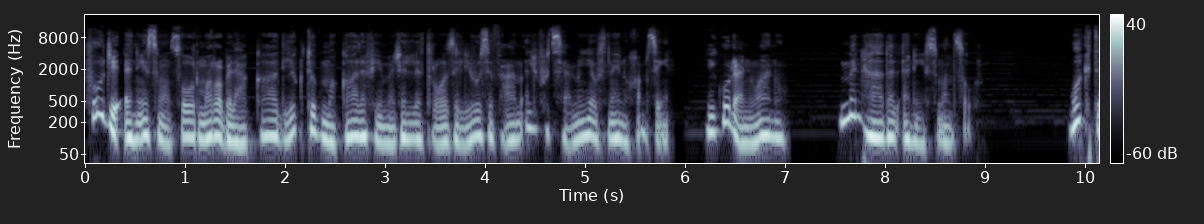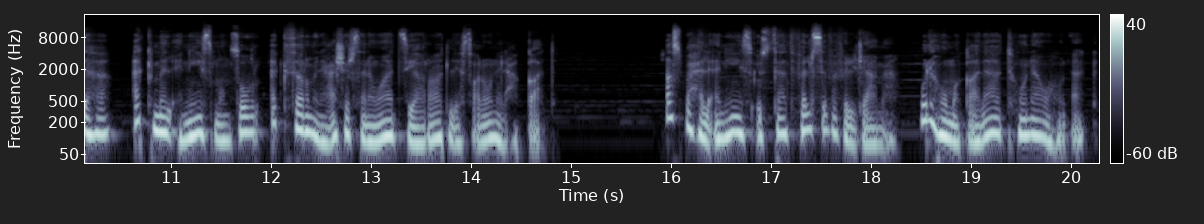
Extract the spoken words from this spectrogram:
فوجئ أنيس منصور مرة بالعقاد يكتب مقالة في مجلة روز اليوسف عام 1952 يقول عنوانه من هذا الأنيس منصور؟ وقتها أكمل أنيس منصور أكثر من عشر سنوات زيارات لصالون العقاد. أصبح الأنيس أستاذ فلسفة في الجامعة وله مقالات هنا وهناك.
